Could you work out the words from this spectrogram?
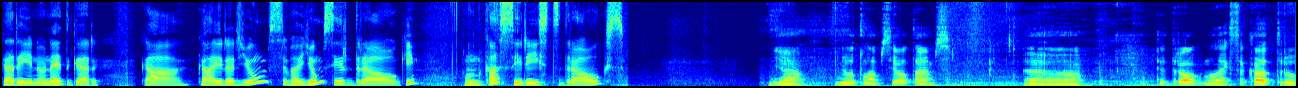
Karina un Edgar, kā, kā ir ar jums? Vai jums ir draugi? Un kas ir īsts draugs? Jā, ļoti labs jautājums. Uh, tie draugi, man liekas, ar katru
